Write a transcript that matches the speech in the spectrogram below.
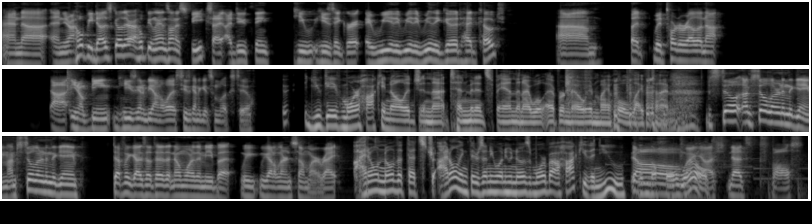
And uh, and you know, I hope he does go there. I hope he lands on his feet. 'cause I, I do think he he's a great, a really, really, really good head coach. Um, but with Tortorella not, uh, you know, being he's going to be on the list, he's going to get some looks too. You gave more hockey knowledge in that 10 minute span than I will ever know in my whole lifetime. I'm still, I'm still learning the game. I'm still learning the game. Definitely guys out there that know more than me, but we we got to learn somewhere, right? I don't know that that's true. I don't think there's anyone who knows more about hockey than you in the whole oh my world. gosh, that's false.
